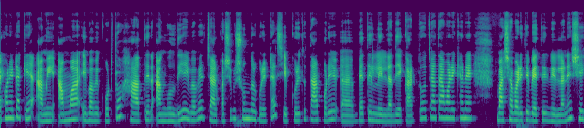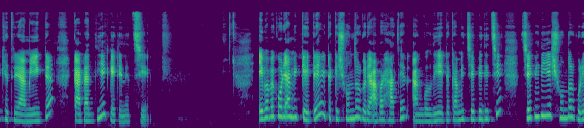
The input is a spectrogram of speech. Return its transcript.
এখন এটাকে আমি আম্মা এভাবে করতো, হাতের আঙ্গুল দিয়ে এইভাবে চারপাশে সুন্দর করে এটা শেপ করি তো তারপরে বেতের লিল্লা দিয়ে কাটতো যাতে আমার এখানে বাসা বাড়িতে বেতের লিল্লা নেই। সেই ক্ষেত্রে আমি একটা কাটার দিয়ে কেটে নিচ্ছি। এভাবে করে আমি কেটে এটাকে সুন্দর করে আবার হাতের আঙ্গুল দিয়ে এটাকে আমি চেপে দিচ্ছি। চেপে দিয়ে সুন্দর করে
